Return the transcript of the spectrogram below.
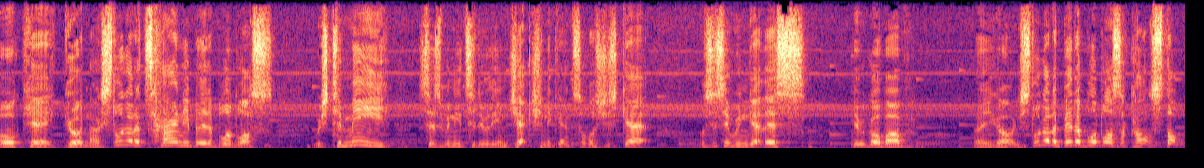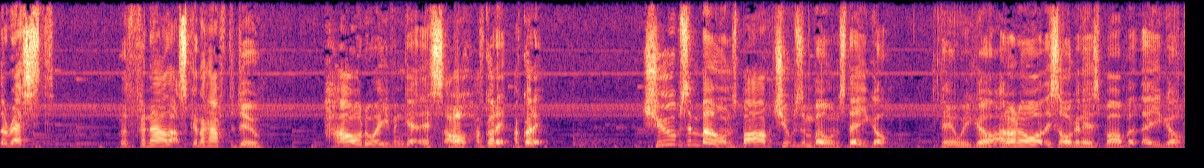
Okay, good. Now, I've still got a tiny bit of blood loss, which to me says we need to do the injection again. So let's just get... Let's just see if we can get this. Here we go, Bob. There you go. You still got a bit of blood loss. I can't stop the rest. But for now, that's going to have to do. How do I even get this? Oh, I've got it. I've got it. Tubes and bones, Bob. Tubes and bones. There you go. Here we go. I don't know what this organ is, Bob, but there you go.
